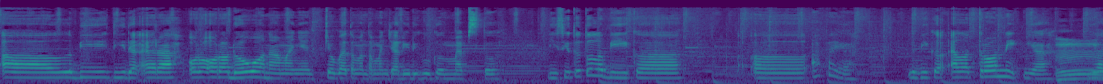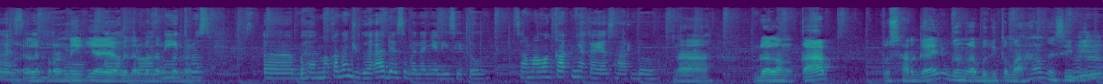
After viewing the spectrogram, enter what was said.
eh, lebih di daerah Oro-Oro Dowo namanya. Coba teman-teman cari di Google Maps tuh. Di situ tuh lebih ke eh, apa ya? Lebih ke elektronik ya. Hmm, Iya nggak sih? elektronik, iya, iya, benar, benar, Elektronik, benar. Terus eh, bahan makanan juga ada sebenarnya di situ. Sama lengkapnya kayak sardo. Nah, udah lengkap, terus harganya juga nggak begitu mahal nggak sih, Bil?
